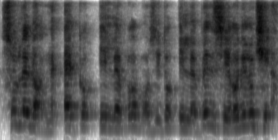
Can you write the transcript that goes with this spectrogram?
sulle donne. Ecco il proposito, il pensiero di Lucia.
